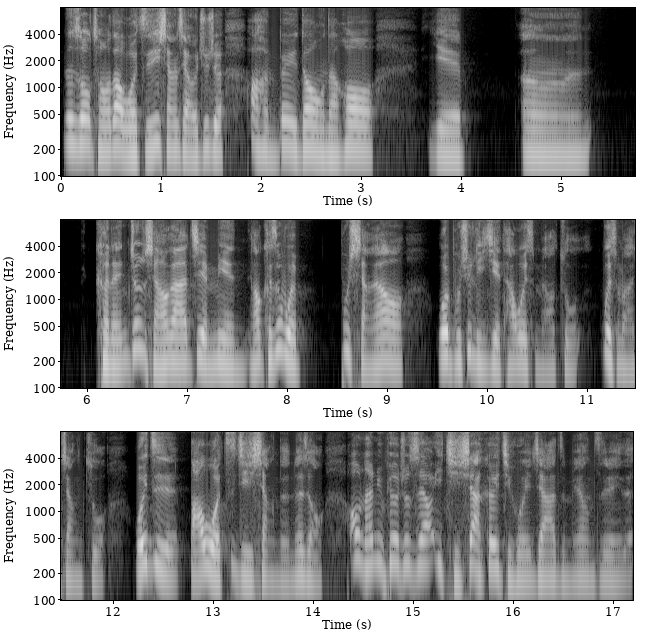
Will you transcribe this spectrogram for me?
那时候从头到我仔细想起来，我就觉得啊，很被动。然后也嗯，可能就是想要跟他见面，然后可是我也不想要，我也不去理解他为什么要做，为什么要这样做。我一直把我自己想的那种哦，男女朋友就是要一起下课、一起回家，怎么样之类的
